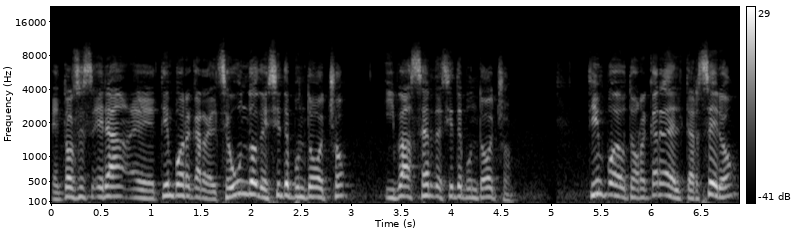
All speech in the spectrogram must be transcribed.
Entonces era eh, tiempo de recarga del segundo de 7.8 y va a ser de 7.8. Tiempo de autorrecarga del tercero,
